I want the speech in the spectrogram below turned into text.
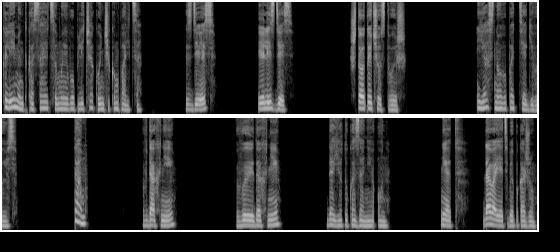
Клемент касается моего плеча кончиком пальца. «Здесь? Или здесь? Что ты чувствуешь?» Я снова подтягиваюсь. «Там». «Вдохни. Выдохни. — дает указание он. «Нет, давай я тебе покажу».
